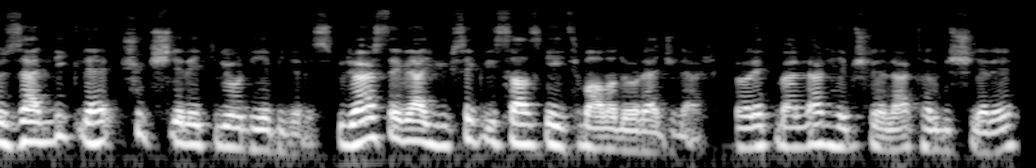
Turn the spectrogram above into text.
özellikle şu kişileri etkiliyor diyebiliriz. Üniversite veya yüksek lisans eğitimi alan öğrenciler, öğretmenler, hemşireler, tarım işçileri,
